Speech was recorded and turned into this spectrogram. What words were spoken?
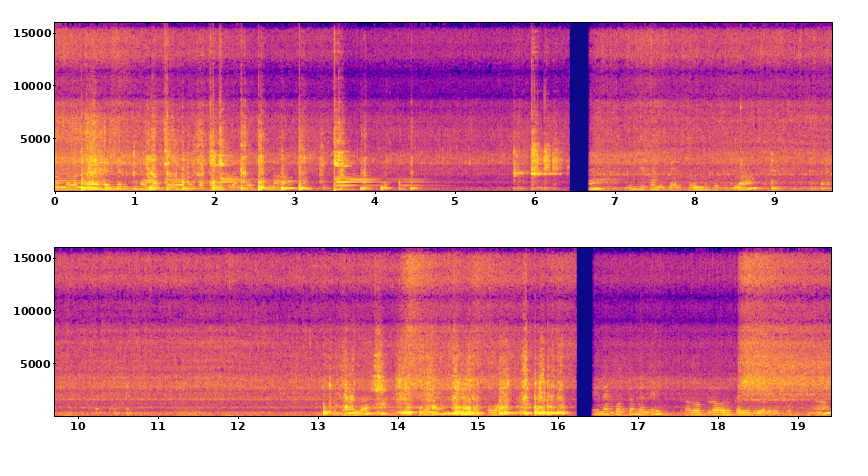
நம்ம வெங்காயம் வெந்தரிச்சு நம்ம அடுத்தது வந்து தக்காளி பழம் போட்டுக்கலாம். இஞ்சி பூண்டு பேஸ்ட் வந்து போட்டுக்கலாம். நல்லா கொத்தமல்லி கருவேப்பில் ஒரு கைது அளவு போட்டுக்கலாம்.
